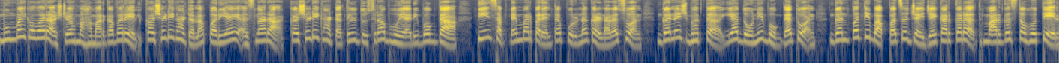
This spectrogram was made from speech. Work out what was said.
मुंबई गोवा राष्ट्रीय महामार्गावरील कशेडी घाटाला पर्यायी असणारा कशेडी घाटातील दुसरा भुयारी बोगदा तीन सप्टेंबरपर्यंत पूर्ण करणार असून गणेश भक्त या दोन्ही बोगद्यातून गणपती बाप्पाचं जय जयकार करत मार्गस्थ होतील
